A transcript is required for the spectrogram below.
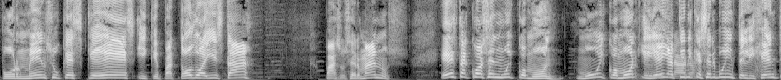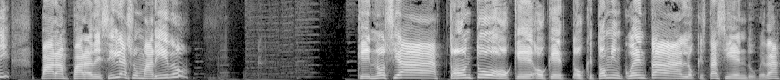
por menso que es que es y que para todo ahí está? Para sus hermanos. Esta cosa es muy común, muy común. y Sí, ella claro. tiene que ser muy inteligente para, para decirle a su marido que no sea tonto o que, o que, o que tome en cuenta lo que está haciendo, ¿verdad?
